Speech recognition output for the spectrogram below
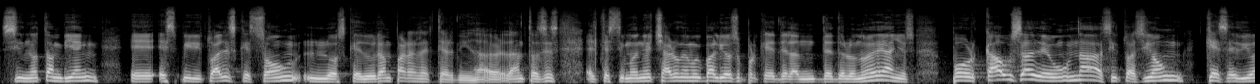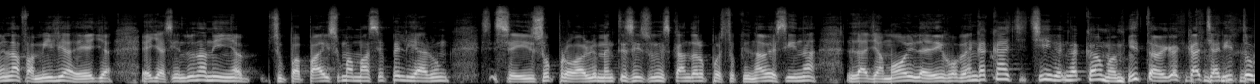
sino también eh, espirituales que son los que duran para la eternidad, ¿verdad? Entonces, el testimonio de Sharon es muy valioso porque desde, desde los nueve años, por causa de una situación que se dio en la familia de ella, ella siendo una niña, su papá y su mamá se pelearon, se hizo, probablemente se hizo un escándalo, puesto que una vecina la llamó y le dijo, venga acá, chichi, venga acá, mamita, venga acá, charito,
